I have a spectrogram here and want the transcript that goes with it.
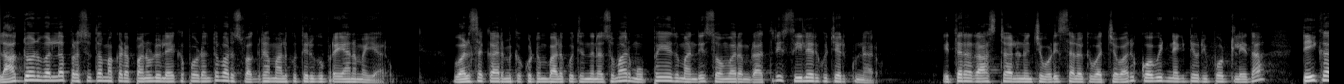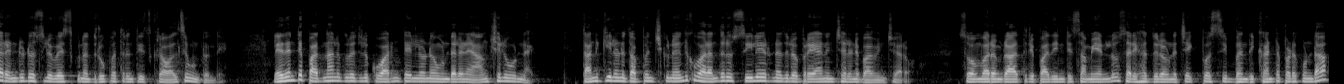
లాక్డౌన్ వల్ల ప్రస్తుతం అక్కడ పనులు లేకపోవడంతో వారు స్వగ్రామాలకు తిరుగు ప్రయాణమయ్యారు. వలస కార్మిక కుటుంబాలకు చెందిన సుమారు ముప్పై ఐదు మంది సోమవారం రాత్రి సీలేరుకు చేరుకున్నారు. ఇతర రాష్ట్రాల నుంచి ఒడిశాలోకి వచ్చేవారు కోవిడ్ నెగిటివ్ రిపోర్ట్ లేదా టీకా రెండు డోసులు వేసుకున్న ధృవపత్రం తీసుకురావాల్సి ఉంటుంది. లేదంటే పద్నాలుగు రోజులు క్వారంటైన్లోనే ఉండాలనే ఆంక్షలు ఉన్నాయి. తనిఖీలను తప్పించుకునేందుకు వారందరూ సీలేరు నదిలో ప్రయాణించాలని భావించారు. సోమవారం రాత్రి పదింటి సమయంలో సరిహద్దులో ఉన్న చెక్పోస్ట్ సిబ్బంది కంటపడకుండా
